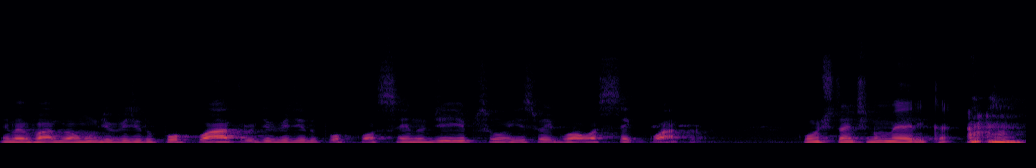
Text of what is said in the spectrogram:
elevado a 1 dividido por 4 dividido por cosseno de y, isso é igual a C4, constante numérica.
